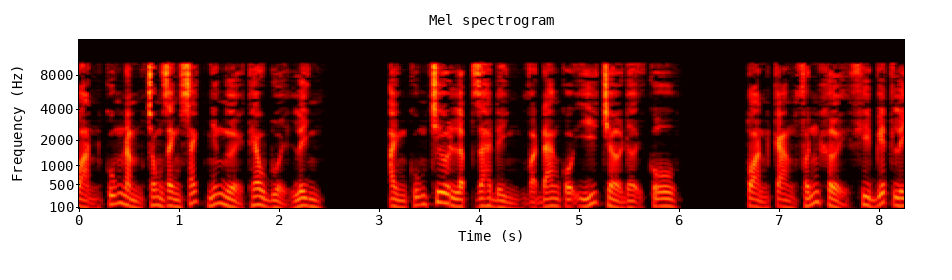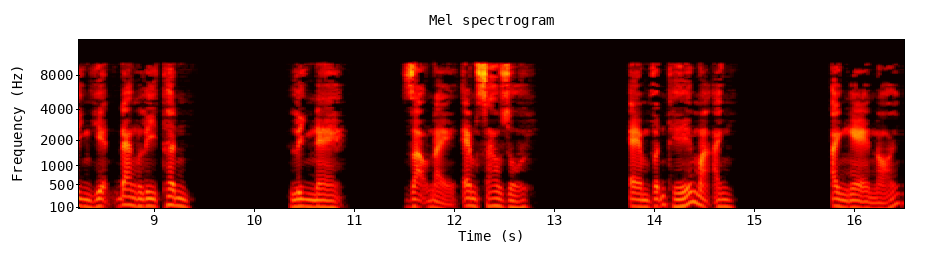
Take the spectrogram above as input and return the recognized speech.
Toàn cũng nằm trong danh sách những người theo đuổi Linh. Anh cũng chưa lập gia đình và đang có ý chờ đợi cô. Toàn càng phấn khởi khi biết Linh hiện đang ly thân. Linh nè, dạo này em sao rồi? Em vẫn thế mà anh. Anh nghe nói,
